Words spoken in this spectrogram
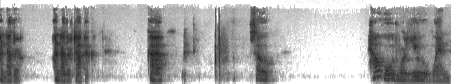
another another topic. Uh, so, how old were you when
